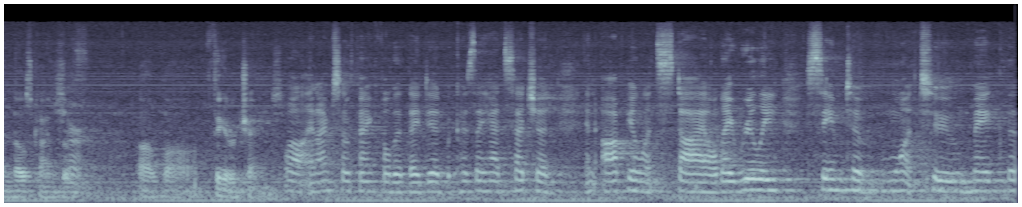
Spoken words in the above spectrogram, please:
and those kinds of, Sure. Of, uh, theater chains. Well, and I'm so thankful that they did because they had such a, an opulent style. They really seemed to want to make the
